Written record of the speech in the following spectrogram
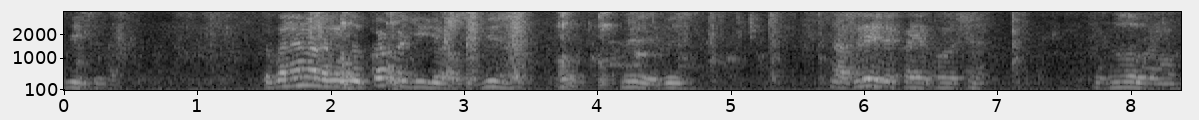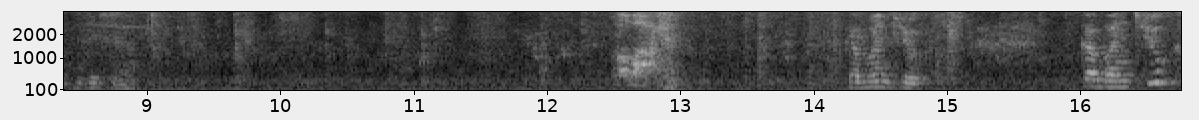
Іди сюди. Только не надо мені тут какать їдяться. Біжи. Біжи, біжи. Так, рижика якого ще зловимо. Іди сюди. Опа! Кабанчук. Кабанчук.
